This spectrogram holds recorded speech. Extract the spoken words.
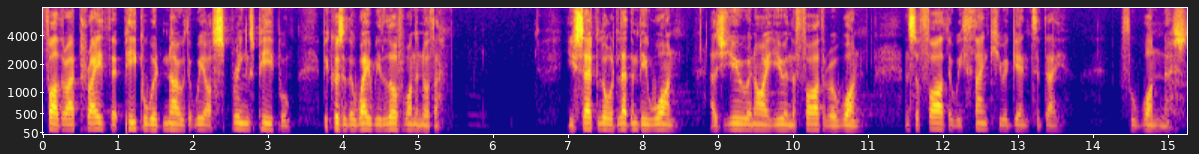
Father, I pray that people would know that we are Springs people because of the way we love one another. You said, Lord, let them be one as you and I, you and the Father are one. And so, Father, we thank you again today for oneness.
